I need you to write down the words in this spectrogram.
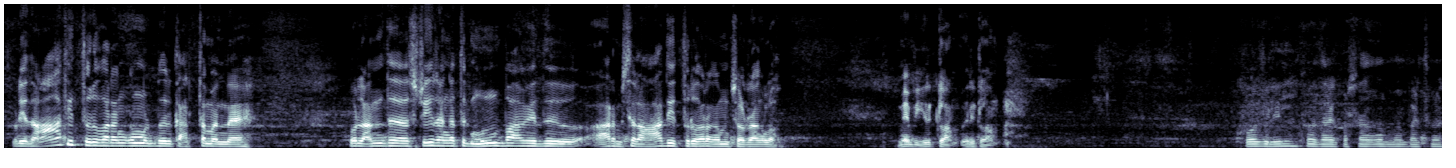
இப்படி அந்த ஆதி திருவரங்கம் என்பதற்கு அர்த்தம் என்ன? ஒரு அந்த ஸ்ரீரங்கத்துக்கு முன்பாக இது ஆரம்பிச்ச ஆதி திருவரங்கம்னு சொல்கிறாங்களோ மேபி இருக்கலாம் இருக்கலாம். கோவிலில் கோதாரி பிரசாதம் படுத்து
